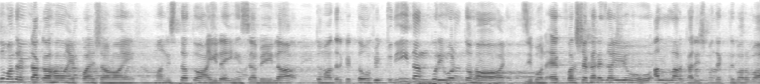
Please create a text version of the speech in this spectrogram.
তোমাদের টাকা হয় পয়সা হয় মানিস্তা তো আইলাই হিসাবেইলা তোমাদেরকে তৌফিক যদি দান করি অর্থ হয় জীবন একবার সেখানে যাইও আল্লাহর কারিশমা দেখতে পারবা।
